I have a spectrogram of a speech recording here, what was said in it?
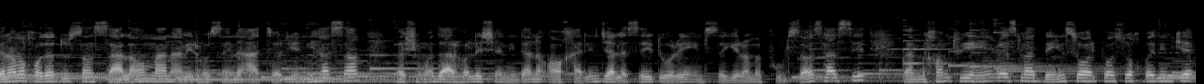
به نام خدا دوستان سلام. من امیر حسین عطاریانی هستم و شما در حال شنیدن آخرین جلسه دوره اینستاگرام پولساز هستید و می‌خوام توی این قسمت به این سوال پاسخ بدیم که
